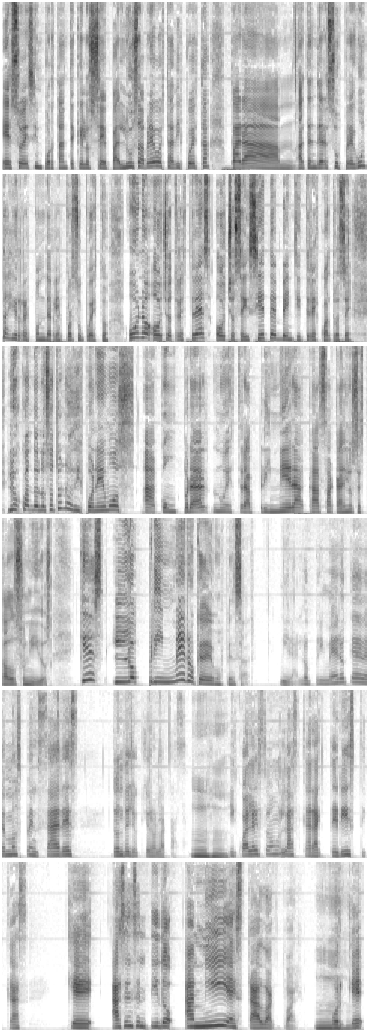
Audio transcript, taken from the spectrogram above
Eso es importante que lo sepa. Luz Abreu está dispuesta para mm, atender sus preguntas y responderles, por supuesto. 1-833-867-2346. Luz, cuando nosotros nos disponemos a comprar nuestra primera casa acá en los Estados Unidos, ¿qué es lo primero que debemos pensar? Mira, lo primero que debemos pensar es dónde yo quiero la casa y cuáles son las características que hacen sentido a mi estado actual. porque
